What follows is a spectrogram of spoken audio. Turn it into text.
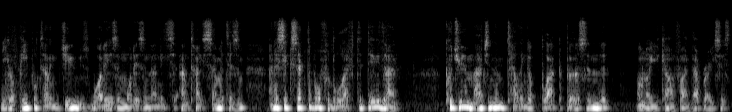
You got people telling Jews what is and what isn't, and it's anti-Semitism, and it's acceptable for the left to do that. Could you imagine them telling a black person that, oh no, you can't find that racist,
